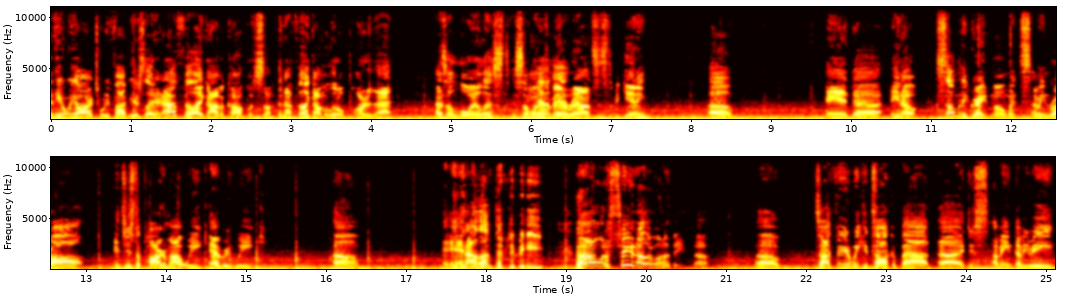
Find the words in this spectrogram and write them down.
And here we are, 25 years later, and I feel like I've accomplished something. I feel like I'm a little part of that as a loyalist, as someone Yeah, who's been around since the beginning. Um, and uh, you know, so many great moments. I mean, Raw, it's just a part of my week every week. Um, and I love WWE. I don't want to see another one of these. No. Um, so I figured we could talk about uh, just. I mean, WWE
